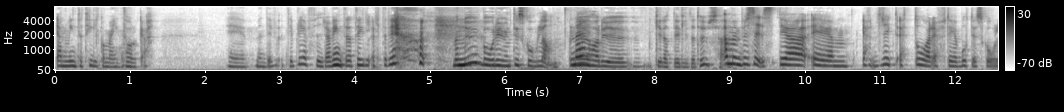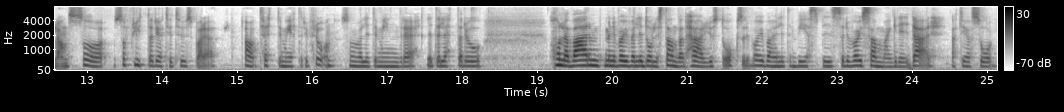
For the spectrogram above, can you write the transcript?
en vinter till kommer jag inte orka. Eh, men det, det blev fyra vintrar till efter det. Men nu bor du ju inte i skolan. Nej. Nu har du ju kirrat ett litet hus här. Ja men precis. Det, eh, drygt ett år efter jag bott i skolan så, så flyttade jag till ett hus bara ja, 30 meter ifrån. Som var lite mindre, lite lättare att hålla varmt. Men det var ju väldigt dålig standard här just då också. Det var ju bara en liten vedspis. Så det var ju samma grej där. Att jag sov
